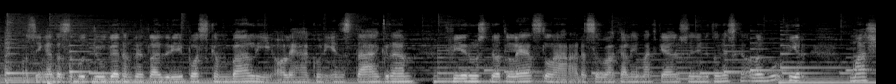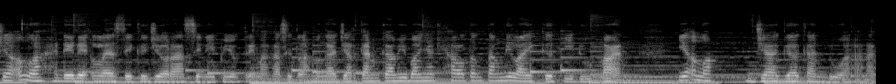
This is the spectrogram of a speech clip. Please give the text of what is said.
Postingan tersebut juga tentu telah di-repost kembali oleh akun Instagram virus.leslar. Ada sebuah kalimat caption yang dituliskan oleh Bu Fir. Masya Allah, Dedek Lesti Kejora Sini Piuk, terima kasih telah mengajarkan kami banyak hal tentang nilai kehidupan. Ya Allah, jagakan dua anak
